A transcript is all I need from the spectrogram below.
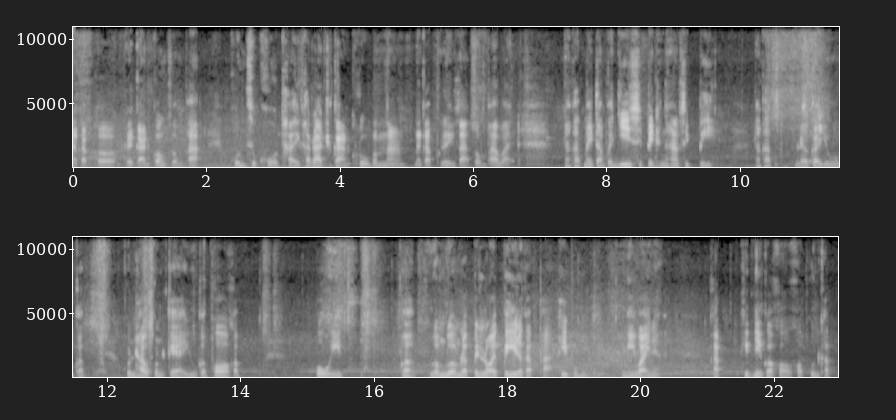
นะครับ ก็รายการกล้องส่งพระคนสุขโขทัยข้าราชการครูบำนาญนะครับเรื่องสะสมพระไว้นะครับ ไม่ต่ำกว่ายี่สิบปีถึงห้าสิบปีนะครับ แล้วก็อยู่กับคนเฒ่าคนแก่อยู่กับพ่อกับปู่อีก ก็รวมๆแล้วเป็นร้อยปีแล้วครับ พระที่ผมมีไว้เนี่ยครับ คลิปนี้ก็ขอขอบคุณครับ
